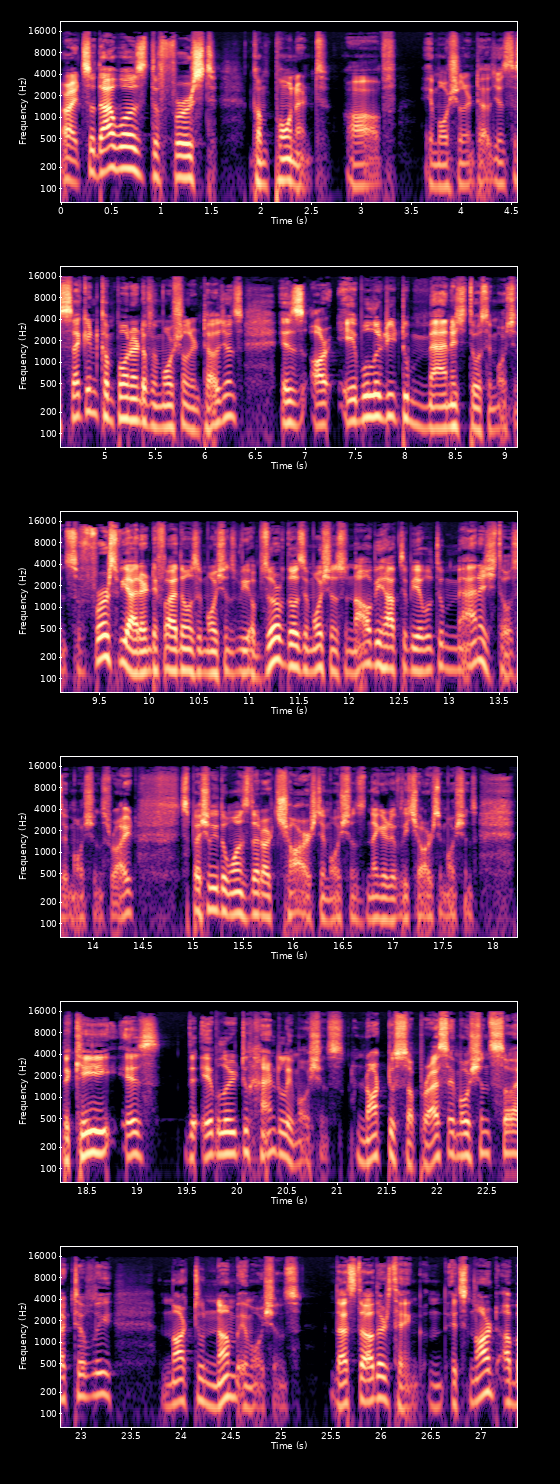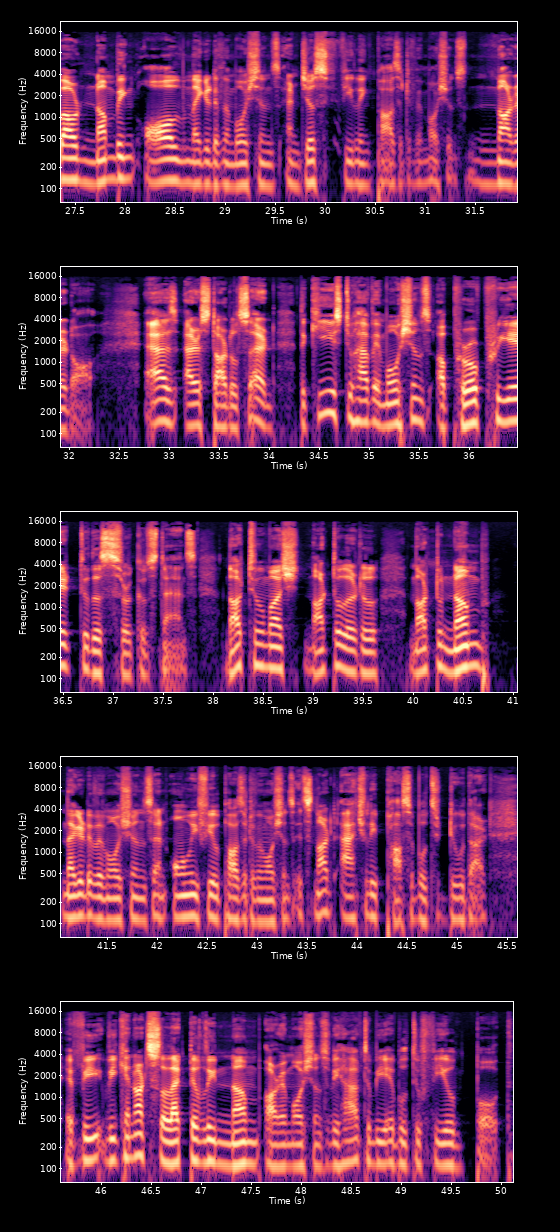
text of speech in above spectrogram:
All right, so that was the first component of emotional intelligence. The second component of emotional intelligence is our ability to manage those emotions. So, first we identify those emotions, we observe those emotions. So, now we have to be able to manage those emotions, right? Especially the ones that are charged emotions, negatively charged emotions. The key is the ability to handle emotions, not to suppress emotions selectively, not to numb emotions that's the other thing. It's not about numbing all the negative emotions and just feeling positive emotions. Not at all. As Aristotle said, the key is to have emotions appropriate to the circumstance. Not too much, not too little, not to numb negative emotions and only feel positive emotions it's not actually possible to do that if we we cannot selectively numb our emotions we have to be able to feel both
